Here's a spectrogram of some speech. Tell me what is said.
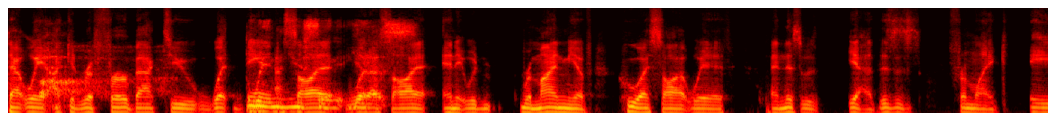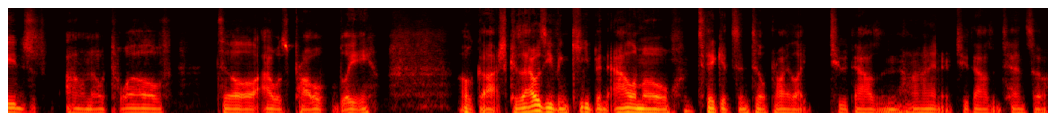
That way i could ah. refer back to what date When i saw it it, what i saw it and it would remind me of who i saw it with. And this was yeah this is from like age i don't know 12 till i was probably oh gosh because i was even keeping alamo tickets until probably like 2009 or 2010 so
